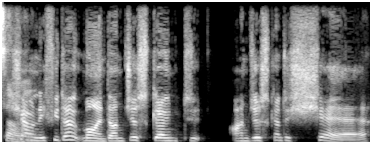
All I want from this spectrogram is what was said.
So, Sharon, if you don't mind, I'm just going to I'm just going to share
